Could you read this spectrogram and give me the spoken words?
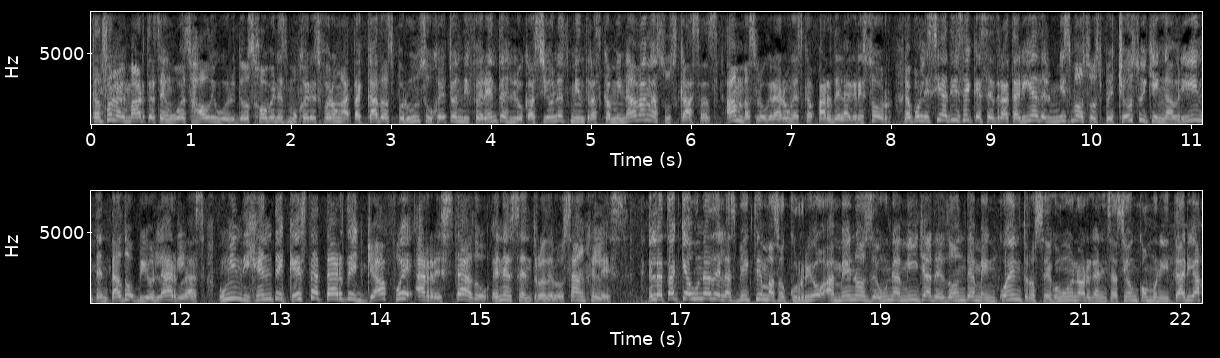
Tan solo el martes en West Hollywood dos jóvenes mujeres fueron atacadas por un sujeto en diferentes locaciones mientras caminaban a sus casas. Ambas lograron escapar del agresor. La policía dice que se trataría del mismo sospechoso y quien habría intentado violarlas, un indigente que esta tarde ya fue arrestado en el centro de Los Ángeles. El ataque a una de las víctimas ocurrió a menos de una milla de donde me encuentro, según una organización comunitaria.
